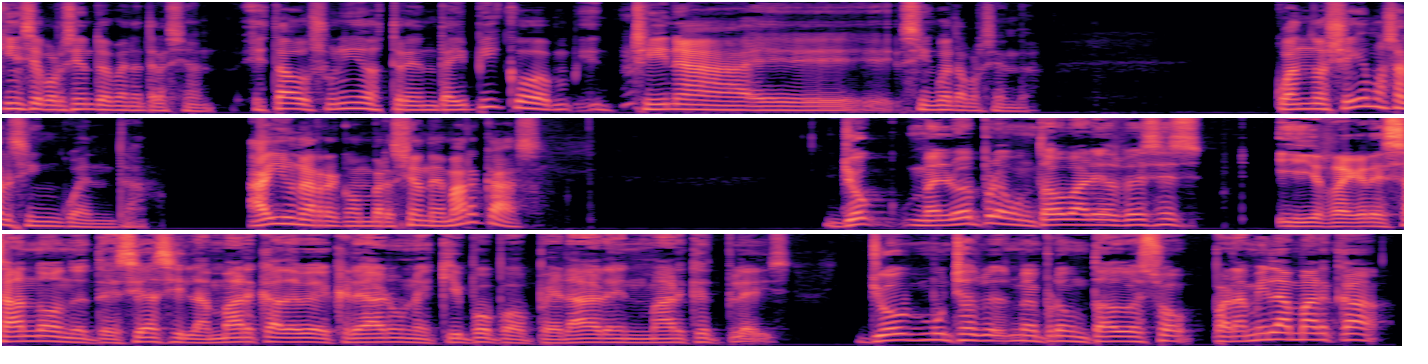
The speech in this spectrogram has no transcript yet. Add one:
15% de penetración. Estados Unidos 30 y pico, China eh, 50%. Cuando lleguemos al 50, ¿hay una reconversión de marcas? Yo me lo he preguntado varias veces y regresando donde te decía si la marca debe crear un equipo para operar en Marketplace. Yo muchas veces me he preguntado eso. Para mí la marca,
